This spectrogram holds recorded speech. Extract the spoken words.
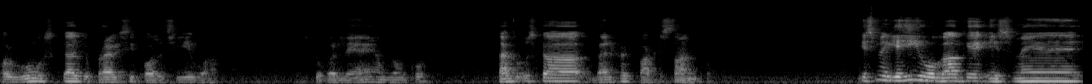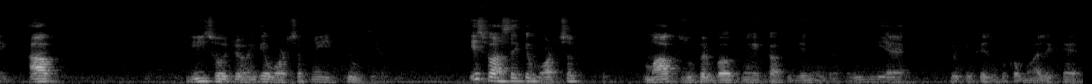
और वो उसका जो प्राइवेसी पॉलिसी है, वह उसके ऊपर ले आए हम लोगों को, ताकि उसका बेनिफिट पाकिस्तान को। इसमें यही होगा कि इसमें आप यही सोच रहे होंगे व्हाट्सएप ने ये क्यों किया? इस वास्ते कि व्हाट्सएप मार्क जुकरबर्ग ने काफ़ी दिन हो गया ख़रीद लिया है, जो कि फेसबुक का मालिक है।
